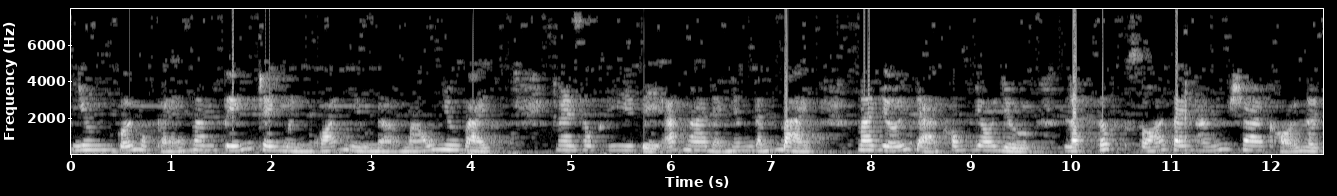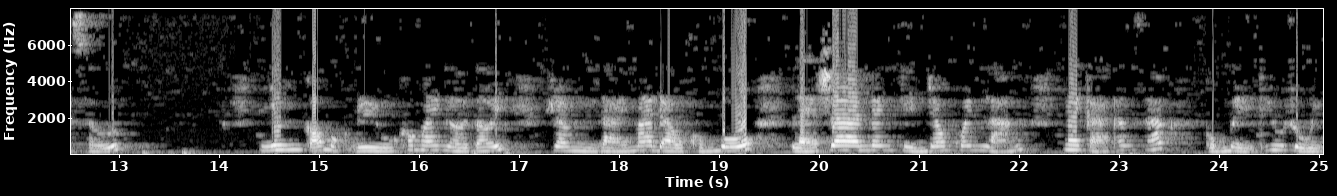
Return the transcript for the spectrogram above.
nhưng với một kẻ mang tiếng trên mình quá nhiều nợ máu như vậy, ngay sau khi bị ác ma đại nhân đánh bại, ma giới đã không do dự, lập tức xóa tên hắn ra khỏi lịch sử. Nhưng có một điều không ai ngờ tới, rằng đại ma đầu khủng bố lẽ ra nên chìm trong quanh lãng, ngay cả thân xác cũng bị thiêu rụi,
